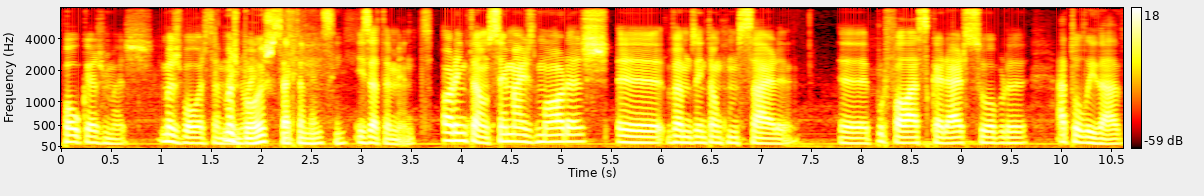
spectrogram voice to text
poucas, mas, mas boas também. Mas é? boas, certamente sim. Exatamente. Ora então, sem mais demoras, eh, vamos então começar eh, por falar, se calhar, sobre a atualidade.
